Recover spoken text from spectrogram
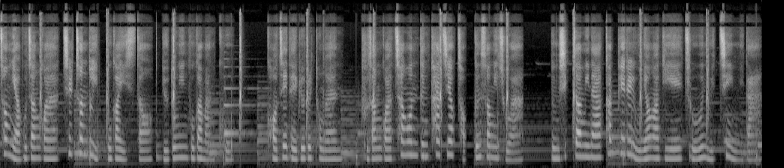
청 야구장과 칠천도 입구가 있어 유동인구가 많고 거제 대교를 통한 부산과 창원 등 타 지역 접근성이 좋아 음식점이나 카페를 운영하기에 좋은 위치입니다.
